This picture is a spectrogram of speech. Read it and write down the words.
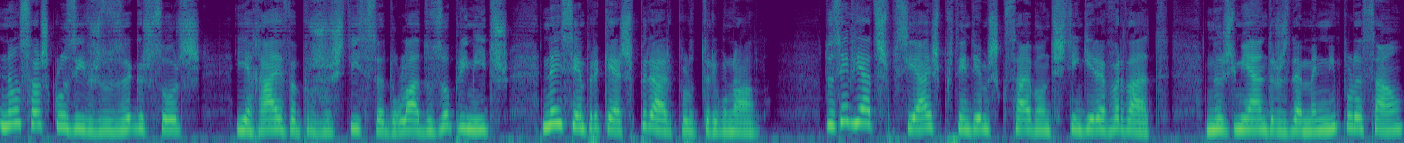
não são exclusivos dos agressores e a raiva por justiça do lado dos oprimidos nem sempre quer esperar pelo tribunal. Dos enviados especiais pretendemos que saibam distinguir a verdade nos meandros da manipulação,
